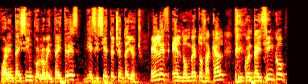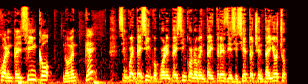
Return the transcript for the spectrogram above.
45 93 17 88. Él es el Don Beto Sacal, 55 45 90. ¿Qué? 55 45 93 17 88,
